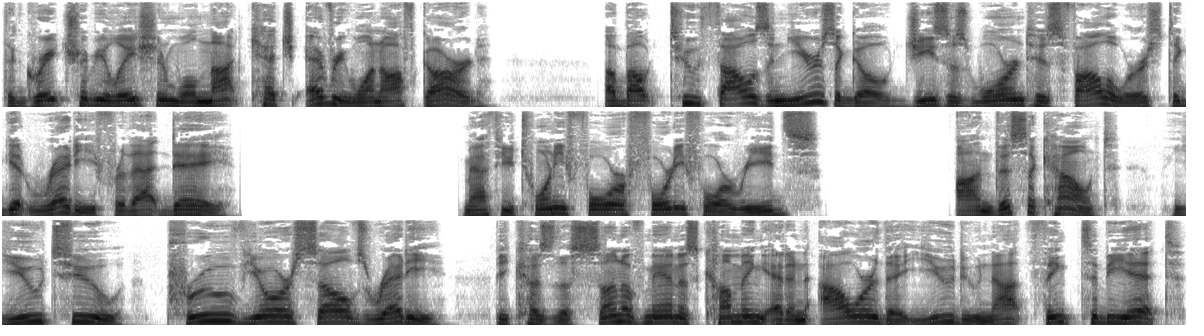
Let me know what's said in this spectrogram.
the Great Tribulation will not catch everyone off guard. About 2,000 years ago, Jesus warned his followers to get ready for that day. Matthew 24:44 reads, On this account, you too prove yourselves ready, because the Son of Man is coming at an hour that you do not think to be it.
